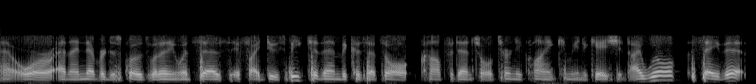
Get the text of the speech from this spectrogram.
uh, or and I never disclose what anyone says if I do speak to them because that's all confidential attorney-client communication. I will say this:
